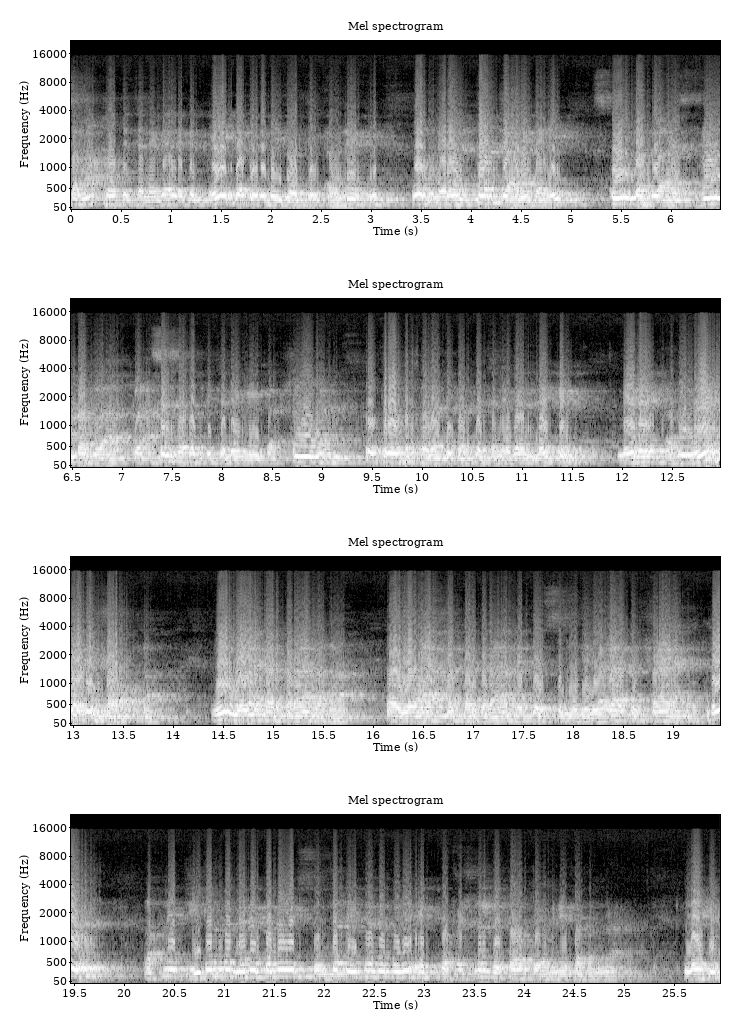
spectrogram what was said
समाप्त होते चले गए, लेकिन एक गतिविधि जो थी, अभिनय की वो निरंतर जारी रही। स्कूल बदला, स्थान बदला क्लासेस बदलती चली गई, कक्षाओं में उत्तरोत्तर प्रगति करते चले गए। लेकिन मेरे अभिनय का जो शौक था, वो मेरा बरकरार रहा। और वो आज तक बरकरार है तो उससे मुझे लगा कि शायद फिर अपने जीवन में मैंने कभी ये सोचा नहीं था कि मुझे एक प्रोफेशनल के तौर पे अभिनेता बनना है। लेकिन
